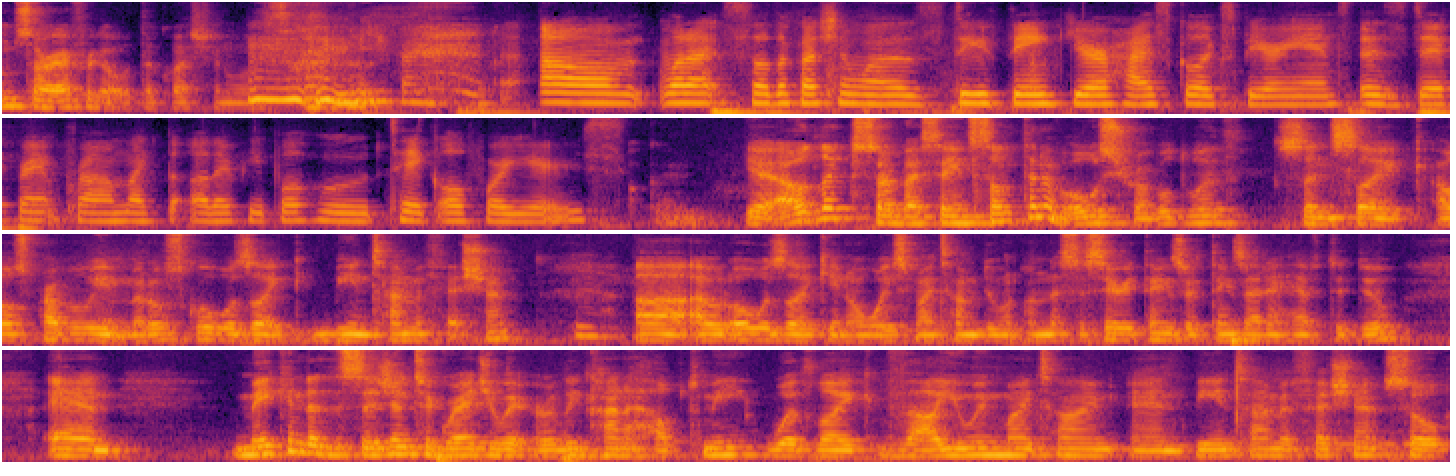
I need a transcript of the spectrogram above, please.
I'm sorry, I forgot what the question was. Um, what I so the question was, do you think your high school experience is different from like the other people who take all four years? Okay. yeah, I would like to start by saying something I've always struggled with since like I was probably in middle school was like being time efficient. Uh, I would always like you know waste my time doing unnecessary things or things I didn't have to do, and making the decision to graduate early kind of helped me with like valuing my time and being time efficient. So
